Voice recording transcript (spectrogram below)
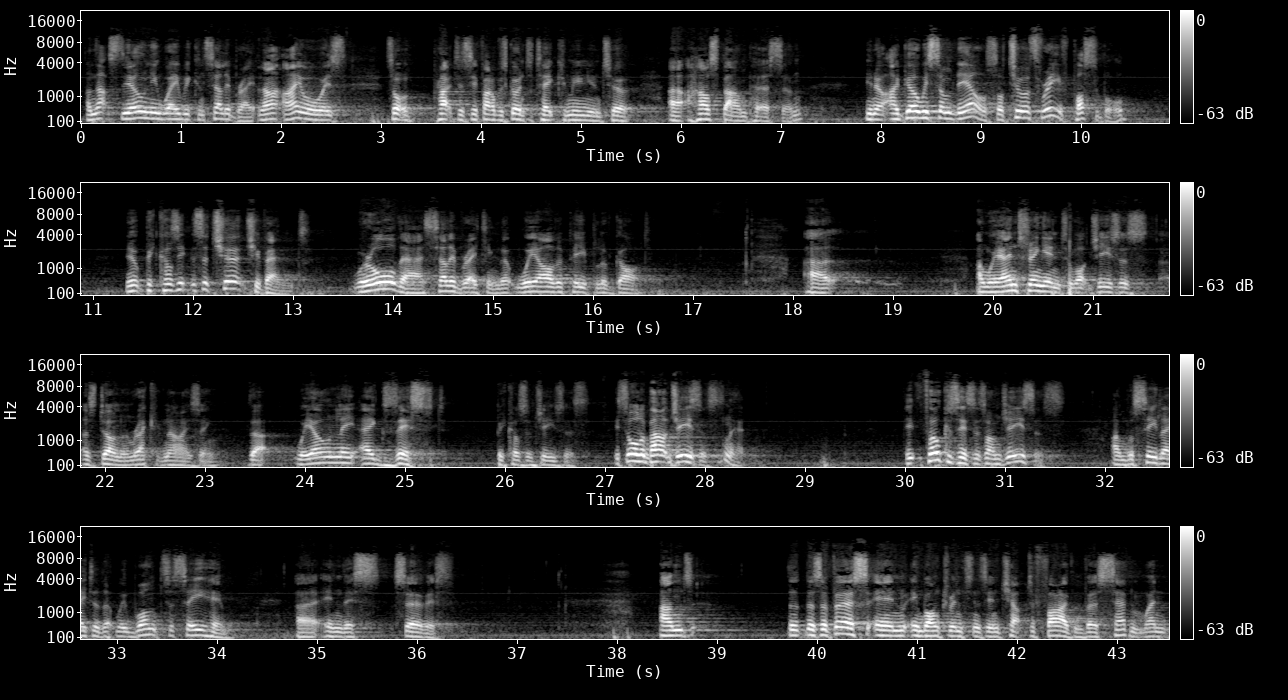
And that's the only way we can celebrate. And I, I always sort of practice if I was going to take communion to a, a housebound person, you know, I go with somebody else, or two or three if possible, you know, because it's a church event. We're all there celebrating that we are the people of God. Uh, and we're entering into what Jesus has done and recognizing that we only exist because of Jesus. It's all about Jesus, isn't it? It focuses us on Jesus. And we'll see later that we want to see him uh, in this service. And there's a verse in, in 1 Corinthians in chapter 5 and verse 7 when,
